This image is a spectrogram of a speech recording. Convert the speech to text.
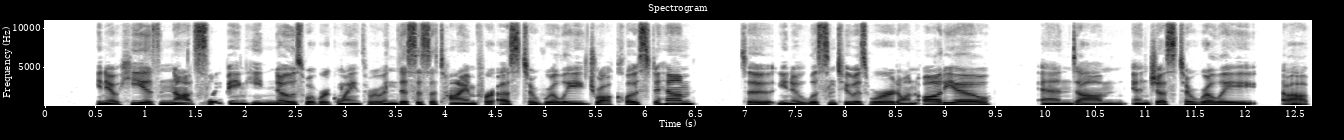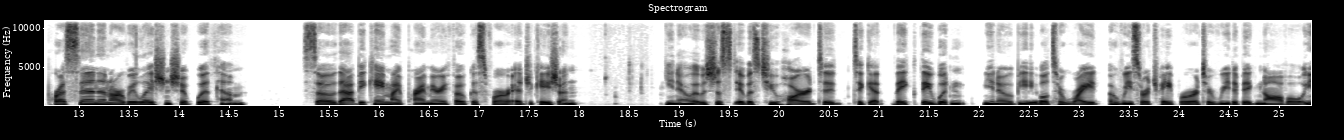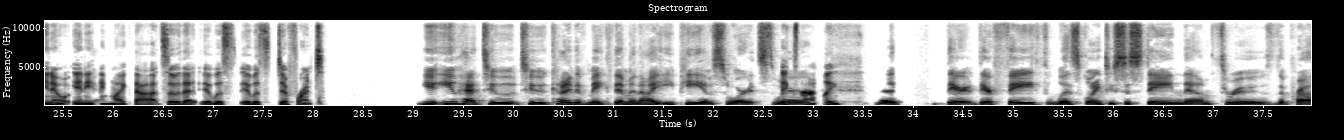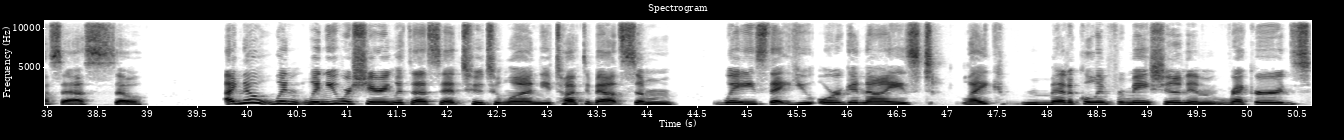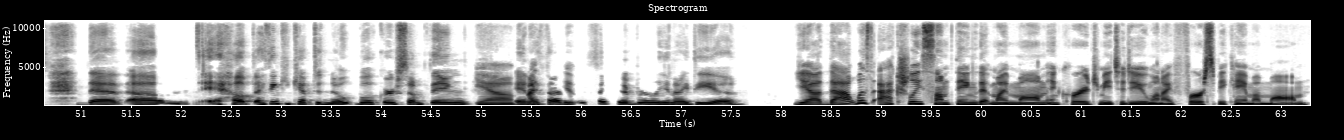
You know he is not sleeping. He knows what we're going through. And this is a time for us to really draw close to him to, you know, listen to his word on audio and, um, and just to really uh, press in in our relationship with him. So that became my primary focus for our education. You know, it was just it was too hard to to get they they wouldn't, you know, be able to write a research paper or to read a big novel, you know, anything yeah. like that. So that it was it was different. You you had to to kind of make them an IEP of sorts where exactly. The, their their faith was going to sustain them through the process. So I know when when you were sharing with us at 2 to 1 you talked about some ways that you organized like medical information and records mm-hmm. that um, helped. I think you kept a notebook or something. Yeah. And I, I thought it was such a brilliant idea. Yeah, that was actually something that my mom encouraged me to do when I first became a mom.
